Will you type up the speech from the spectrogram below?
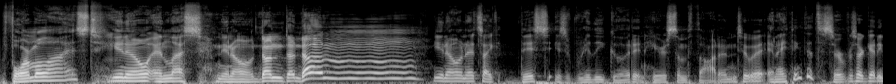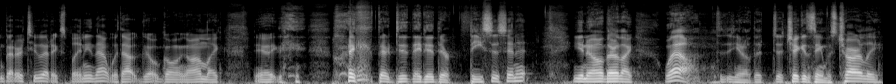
formalized, you hmm. know, and less, you know, dun dun dun, you know, and it's like this is really good, and here's some thought into it, and I think that the servers are getting better too at explaining that without go, going on like, you know, like they did they did their thesis in it, you know, they're like, well, you know, the, the chicken's name was Charlie,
